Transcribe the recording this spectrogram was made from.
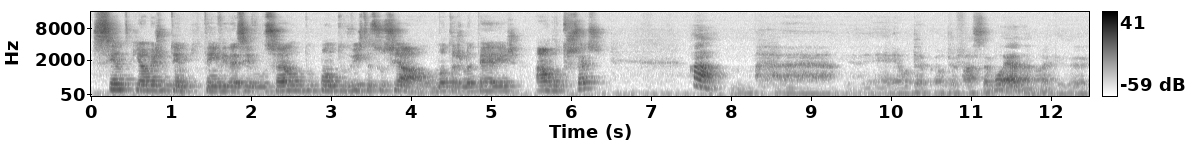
sente que ao mesmo tempo que tem havido essa evolução, do ponto de vista social, noutras matérias, há um retrocesso? Ah, é outra, é outra face da moeda, não é? Quer dizer,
